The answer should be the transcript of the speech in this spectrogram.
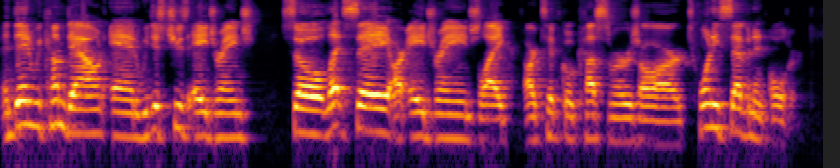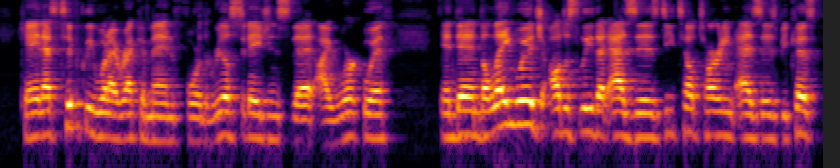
And then we come down and we just choose age range. So let's say our age range like our typical customers are 27 and older Okay, that's typically what I recommend for the real estate agents that I work with. And then the language I'll just leave that as is detailed targeting as is because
